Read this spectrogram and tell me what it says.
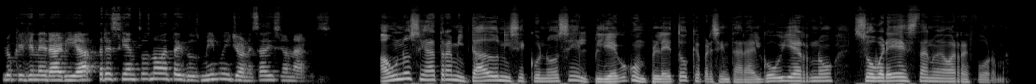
lo que generaría 392 mil millones adicionales. Aún no se ha tramitado ni se conoce el pliego completo que presentará el gobierno sobre esta nueva reforma,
